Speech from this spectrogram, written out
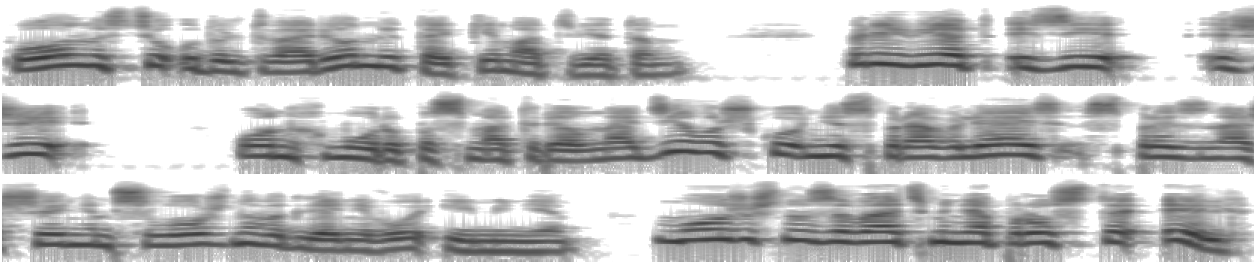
полностью удовлетворенный таким ответом. Привет, Зи... Жи... Он хмуро посмотрел на девушку, не справляясь с произношением сложного для него имени. «Можешь называть меня просто Эль».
